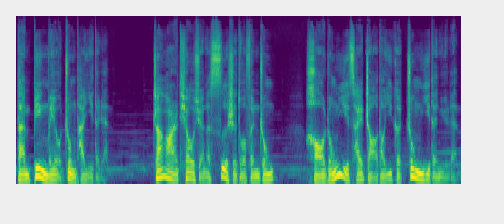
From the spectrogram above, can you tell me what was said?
但并没有中他意的人。张二挑选了四十多分钟，好容易才找到一个中意的女人。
